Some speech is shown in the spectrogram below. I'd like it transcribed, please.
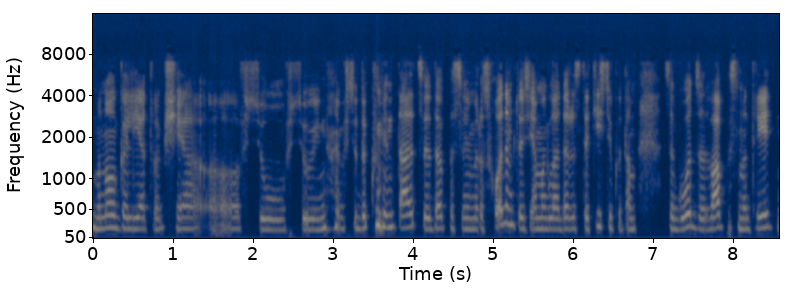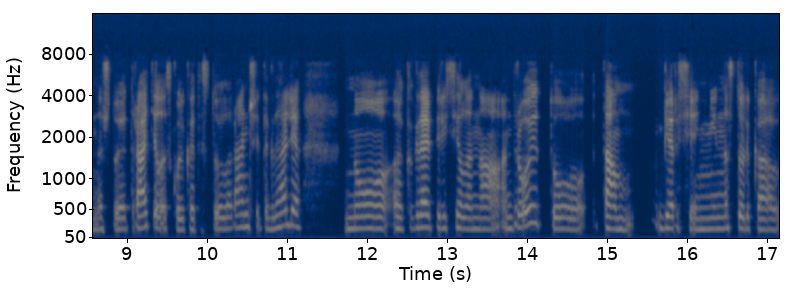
много лет вообще э, всю, всю, всю документацию да, по своим расходам. То есть я могла даже статистику там за год, за два посмотреть, на что я тратила, сколько это стоило раньше и так далее. Но э, когда я пересела на Android, то там версия не настолько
